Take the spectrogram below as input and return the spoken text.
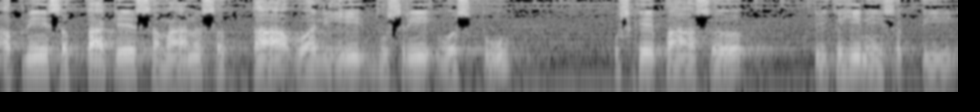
अपनी सत्ता के समान सत्ता वाली दूसरी वस्तु उसके पास टिक ही नहीं सकती।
